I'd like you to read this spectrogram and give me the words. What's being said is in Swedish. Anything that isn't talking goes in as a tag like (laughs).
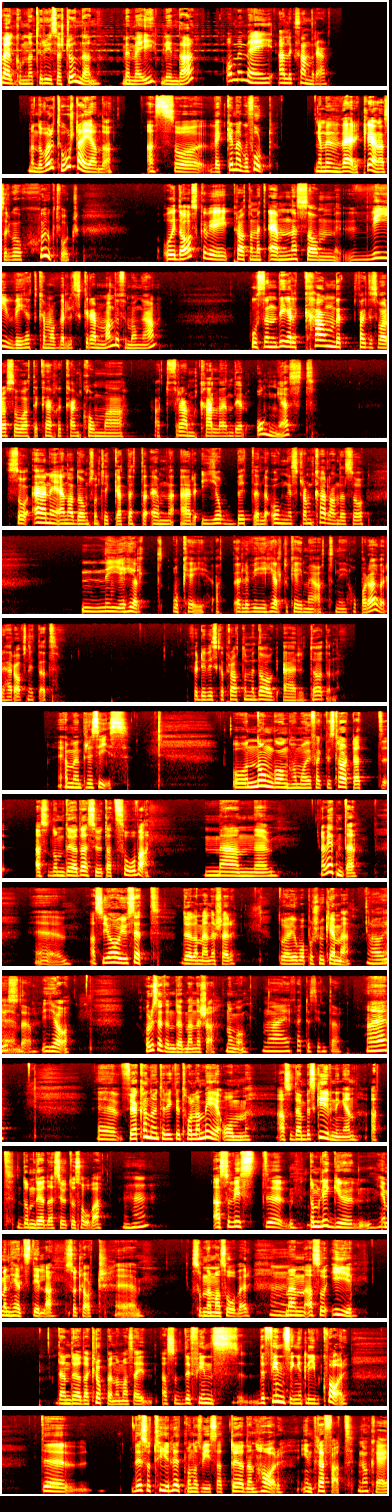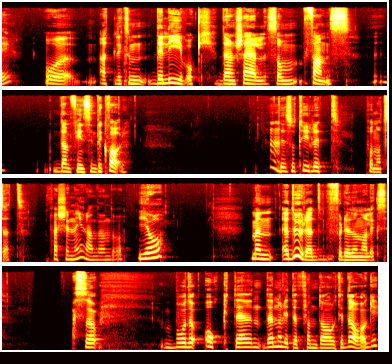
Och välkomna till Rysarstunden med mig, Linda. Och med mig, Alexandra. Men då var det torsdag igen då. Alltså, veckorna går fort. Ja men verkligen, alltså det går sjukt fort. Och idag ska vi prata om ett ämne som vi vet kan vara väldigt skrämmande för många. Hos en del kan det faktiskt vara så att det kanske kan komma att framkalla en del ångest. Så är ni en av dem som tycker att detta ämne är jobbigt eller ångestframkallande så ni är helt okej, att, eller vi är helt okej med att ni hoppar över det här avsnittet. För det vi ska prata om idag är döden. Ja, men precis. Och någon gång har man ju faktiskt hört att alltså, de döda ser ut att sova. Men eh, jag vet inte. Eh, alltså jag har ju sett döda människor då jag jobbar på sjukhemmet. Ja, Eh, ja. Har du sett en död människa någon gång? Nej, faktiskt inte. Nej. Eh, för jag kan nog inte riktigt hålla med om alltså den beskrivningen, att de döda ser ut att sova. Mhm. Alltså visst, eh, de ligger ju ja, men helt stilla såklart, eh, som när man sover. Mm. Men alltså i den döda kroppen, om man säger, alltså det finns, det finns inget liv kvar. Det, det är så tydligt på något vis att döden har inträffat. Okej. Och att liksom det liv och den själ som fanns, den finns inte kvar. Det är så tydligt på något sätt. Fascinerande ändå. Ja. Men är du rädd för döden, Alex? Alltså, både och. Det, det är nog lite från dag till dag.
